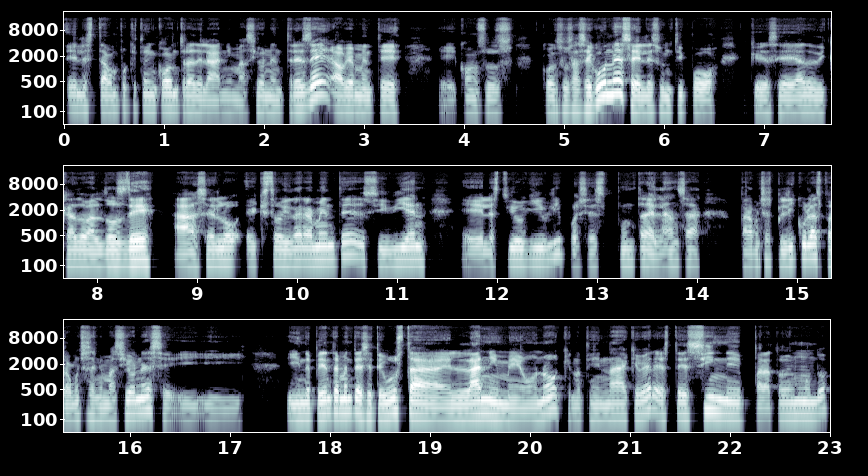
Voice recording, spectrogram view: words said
él está un poquito en contra de la animación en 3D. Obviamente, eh, con, sus, con sus asegúnes. Él es un tipo que se ha dedicado al 2D a hacerlo extraordinariamente. Si bien el estudio Ghibli, pues es punta de lanza para muchas películas, para muchas animaciones eh, y independientemente de si te gusta el anime o no, que no tiene nada que ver, este cine para todo el mundo,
